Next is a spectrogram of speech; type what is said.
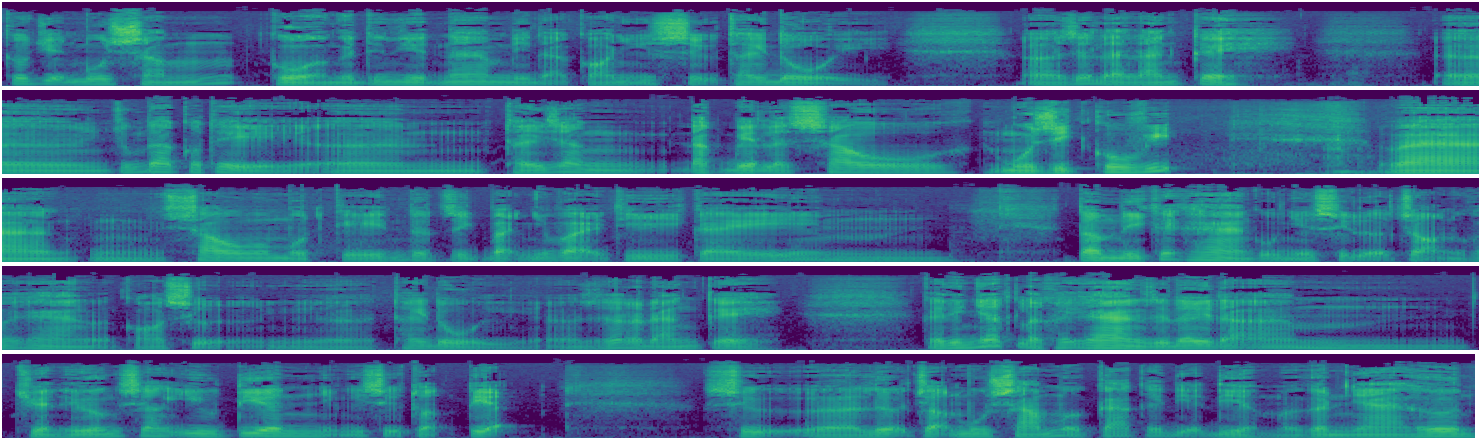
câu chuyện mua sắm của người tiêu dùng Việt Nam thì đã có những sự thay đổi uh, rất là đáng kể uh, chúng ta có thể uh, thấy rằng đặc biệt là sau mùa dịch covid và ừ, sau một cái đợt dịch bệnh như vậy thì cái ừ, tâm lý khách hàng cũng như sự lựa chọn của khách hàng có sự ờ, thay đổi rất là đáng kể. Cái thứ nhất là khách hàng giờ đây đã ừ, chuyển hướng sang ưu tiên những cái sự thuận tiện sự lựa chọn mua sắm ở các cái địa điểm ở gần nhà hơn.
